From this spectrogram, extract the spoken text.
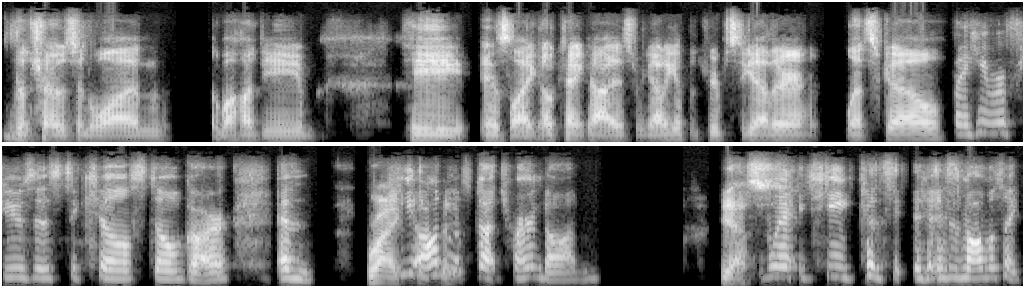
the chosen one, the Muad'Dib, he is like, "Okay, guys, we got to get the troops together. Let's go." But he refuses to kill Stilgar, and Right. he almost got turned on yes. when he because his mom was like,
